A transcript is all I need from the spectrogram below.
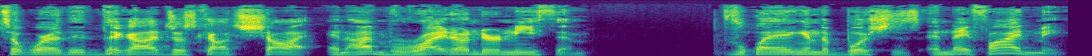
to where the, the guy just got shot. And I'm right underneath him. laying in the bushes and they find me.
